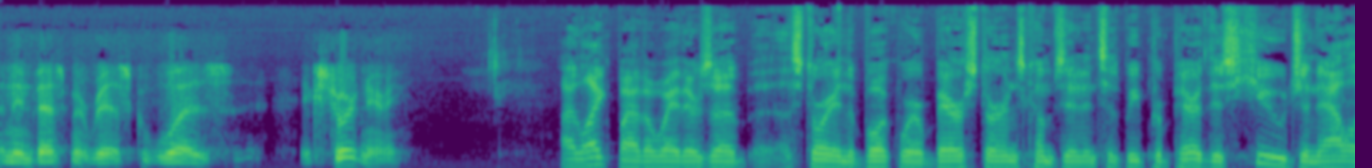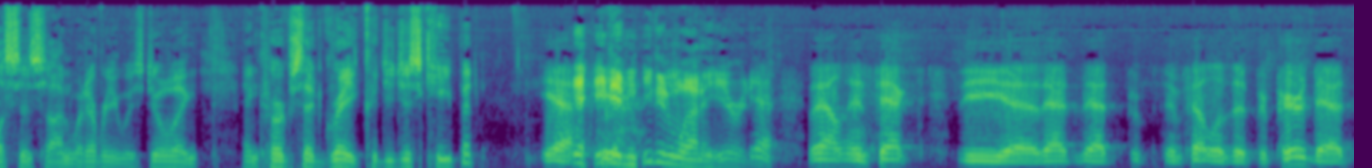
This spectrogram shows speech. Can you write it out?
an investment risk was extraordinary. I like, by the way, there's a, a, story in the book where Bear Stearns comes in and says, We prepared this huge analysis on whatever he was doing. And Kirk said, Great, could you just keep it? Yeah. he, yeah. Didn't, he didn't want to hear it. Yeah. Well, in fact, the uh, that that the fellow that prepared that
